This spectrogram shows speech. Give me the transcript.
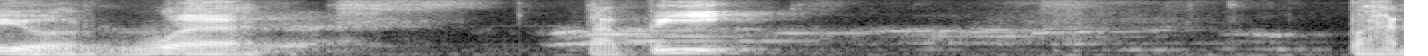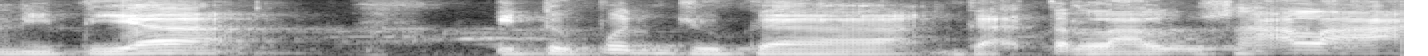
ya ruwet. Tapi panitia itu pun juga nggak terlalu salah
